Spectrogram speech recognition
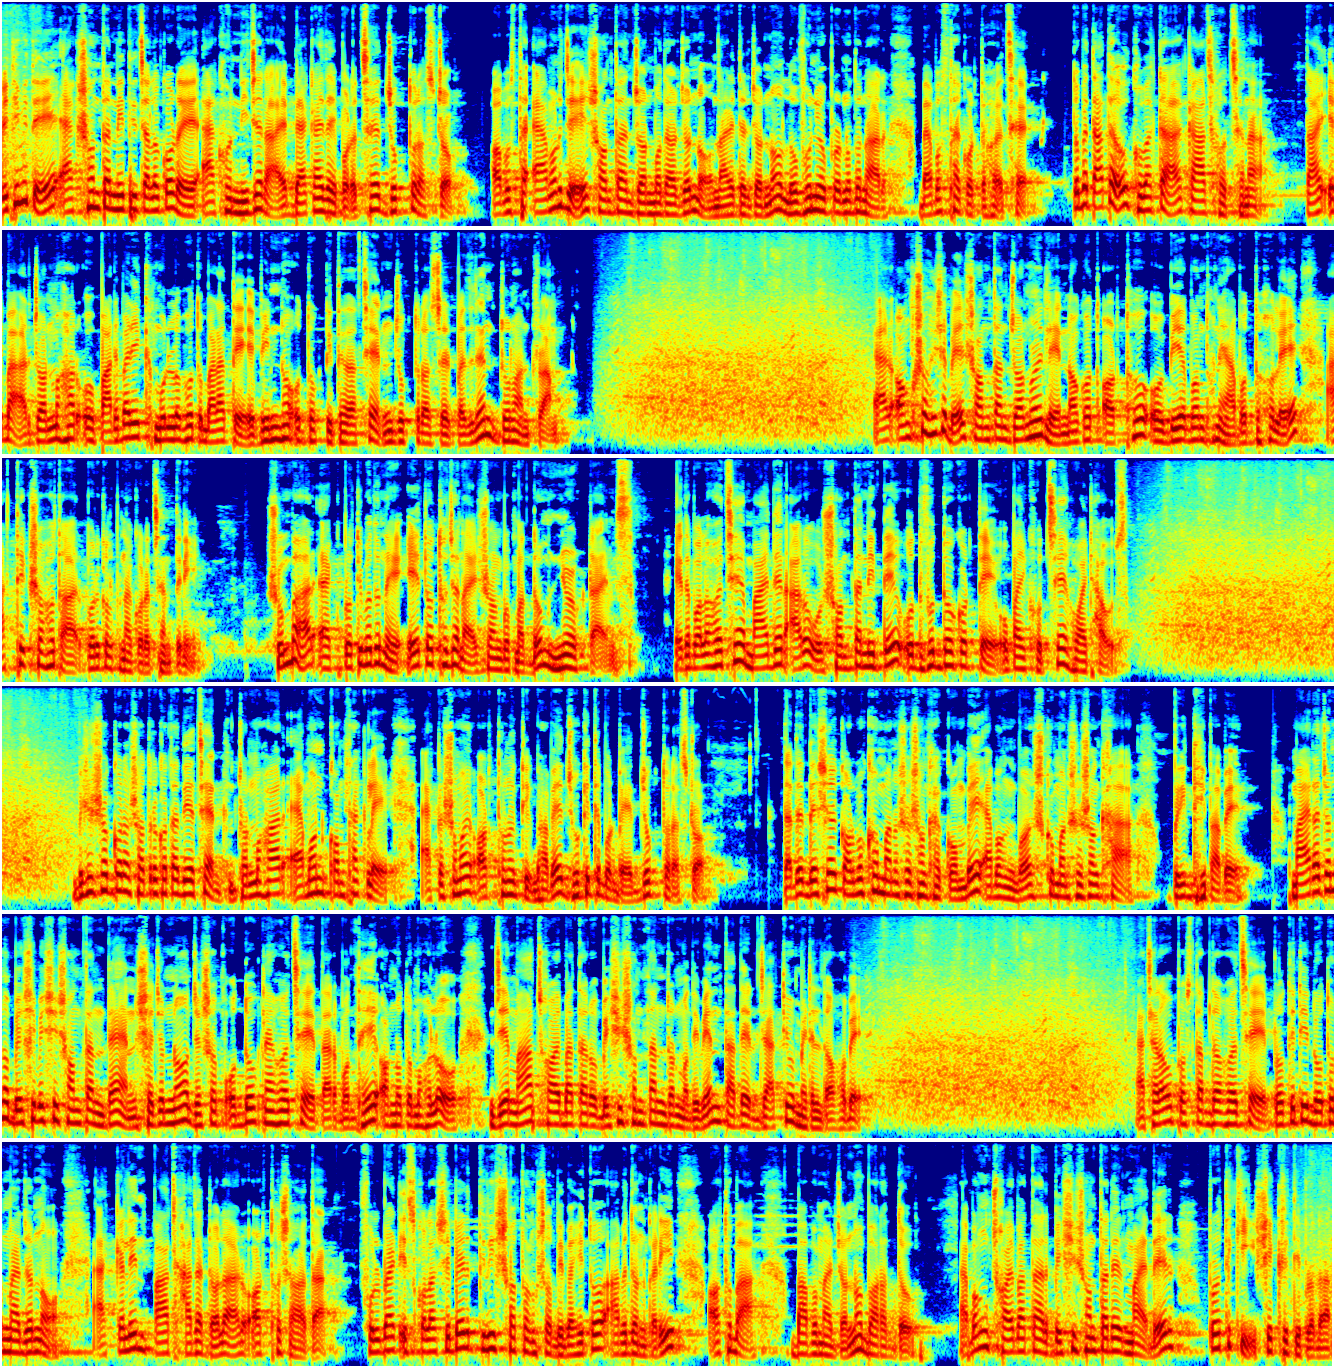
পৃথিবীতে এক সন্তান নীতি চালু করে, এখন নিজেরাই বেকায়দায় পড়েছে যুক্তরাষ্ট্র। অবস্থা এমন যে সন্তান জন্ম দেওয়ার জন্য, নারীদের জন্য লোভনীয় প্রণোদনার ব্যবস্থা করতে হয়েছে। তবে তাতেও খুব একটা কাজ হচ্ছে না। তাই এবার জন্মহার ও পারিবারিক মূল্যবোধ বাড়াতে ভিন্ন উদ্যোগ নিতে যাচ্ছেন যুক্তরাষ্ট্রের প্রেসিডেন্ট ডোনাল্ড ট্রাম্প। এর অংশ হিসেবে সন্তান জন্ম নিলে নগদ অর্থ ও বিয়ে বন্ধনে আবদ্ধ হলে আর্থিক সহায়তার পরিকল্পনা করেছেন তিনি। সোমবার এক প্রতিবেদনে এ তথ্য জানায় সংবাদ মাধ্যম নিউ ইয়র্ক টাইমস। এতে বলা হয়েছে, মায়েদের আরও সন্তান নিতে উদ্বুদ্ধ করতে উপায় খুঁজছে হোয়াইট হাউস। বিশেষজ্ঞরা সতর্কতা দিয়েছেন, জন্মহার এমন কম থাকলে একটা সময় অর্থনৈতিকভাবে ঝুঁকিতে পড়বে যুক্তরাষ্ট্র। তাদের দেশের কর্মক্ষম মানুষের সংখ্যা কমবে এবং বয়স্ক মানুষের সংখ্যা বৃদ্ধি পাবে। মায়েরা যেন বেশি বেশি সন্তান দেন, সেজন্য যেসব উদ্যোগ নেওয়া হয়েছে, তার মধ্যে অন্যতম হলো যে মা ছয় বা তারও বেশি সন্তান জন্ম দিবেন, তাদের জাতীয় মেডেল দেওয়া হবে। এছাড়াও প্রস্তাব দেওয়া হয়েছে, প্রতিটি নতুন মায়ের জন্য এককালীন পাঁচ হাজার ডলার অর্থ সহায়তা। ফুলব্রাইট স্কলারশিপের তিরিশ শতাংশ বিবাহিত আবেদনকারী অথবা বাবা মায়ের জন্য বরাদ্দ। এবং ছয় বা তার বেশি সন্তানের মায়েদের প্রতীকী স্বীকৃতি প্রদান।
